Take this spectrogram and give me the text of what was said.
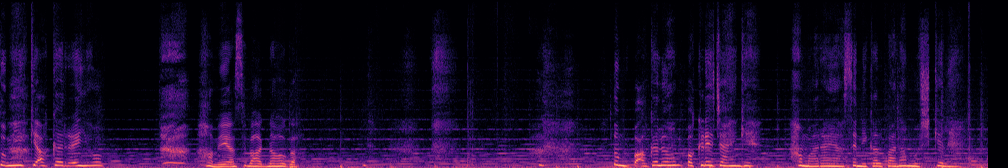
तुम ये क्या कर रही हो? हमें यहाँ से भागना होगा। तुम पागल हो हम पकड़े जाएँगे। हमारा यहाँ से निकल पाना मुश्किल है।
